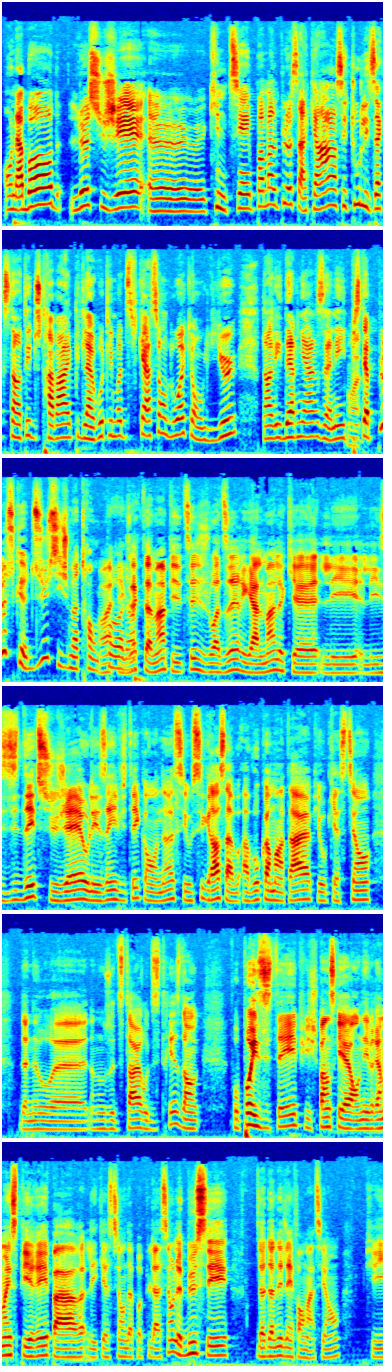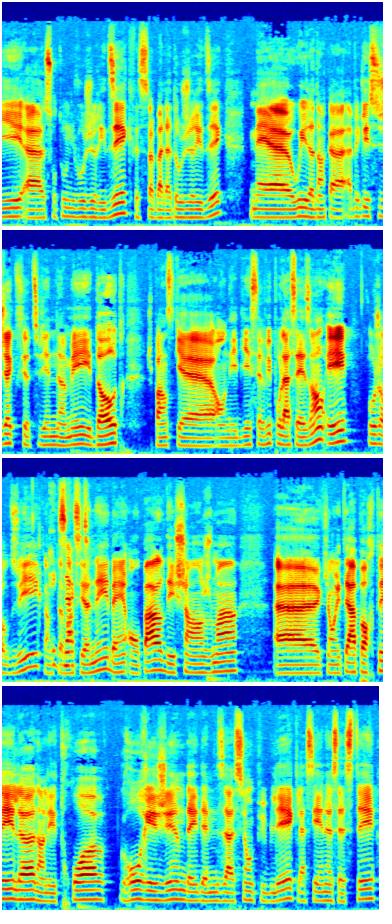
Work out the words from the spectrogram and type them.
on aborde le sujet euh, qui me tient pas mal plus à cœur, c'est tous les accidentés du travail puis de la route, les modifications de loi qui ont eu lieu dans les dernières années. Puis Ouais. c'était plus que dû, si je me trompe Ouais, pas. là. exactement. Puis, tu sais, je dois dire également là, que les, les idées de sujets ou les invités qu'on a, c'est aussi grâce à, à vos commentaires puis aux questions de nos, euh, de nos auditeurs, auditrices. Donc, faut pas hésiter. Puis, je pense qu'on est vraiment inspiré par les questions de la population. Le but, c'est de donner de l'information. Puis, euh, surtout au niveau juridique, c'est un balado juridique. Mais euh, oui, là, donc, euh, avec les sujets que tu viens de nommer et d'autres, je pense qu'on est bien servi pour la saison. Et aujourd'hui, comme tu as mentionné, ben, on parle des changements euh, qui ont été apportés là, dans les trois gros régimes d'indemnisation publique, la CNSST,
